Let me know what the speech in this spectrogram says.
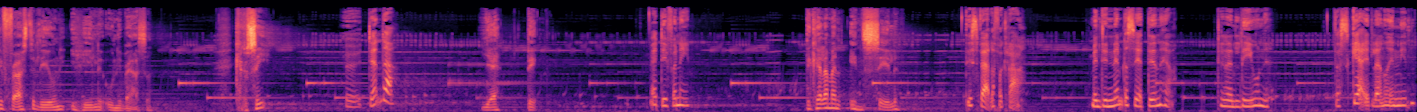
det første levende i hele universet. Kan du se? Øh, den der, Ja, den. hvad er det for en? Det kalder man en celle. Det er svært at forklare. Men det er nemt at se, at den her, den er levende. Der sker et eller andet inde i den.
